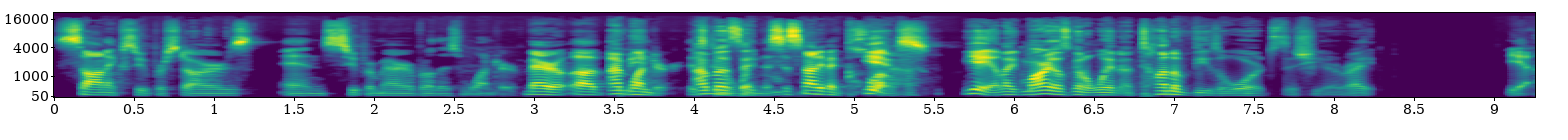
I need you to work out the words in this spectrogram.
Sonic Superstars, and Super Mario Brothers Wonder. Mario uh, I mean, Wonder. I'm going gonna win say- this. It's not even yeah. close. Yeah. Like Mario's going to win a ton of these awards this year, right? Yeah,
